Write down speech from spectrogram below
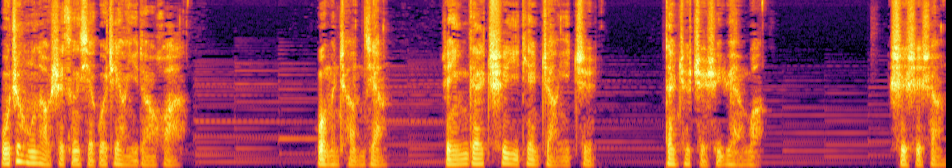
吴志红老师曾写过这样一段话：“我们常讲，人应该吃一堑长一智，但这只是愿望。事实上，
